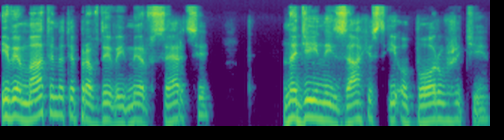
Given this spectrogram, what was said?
і ви матимете правдивий мир в серці, надійний захист і опору в житті,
